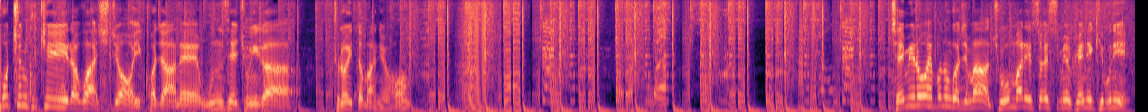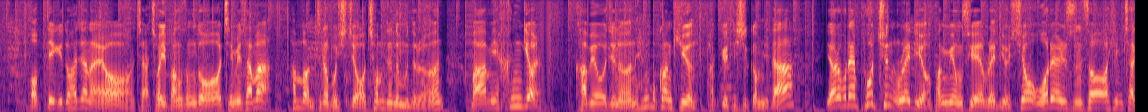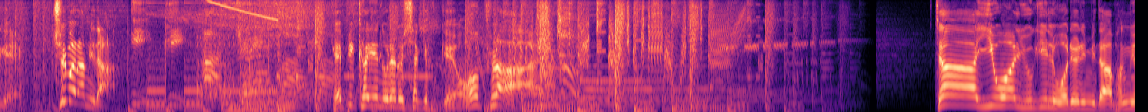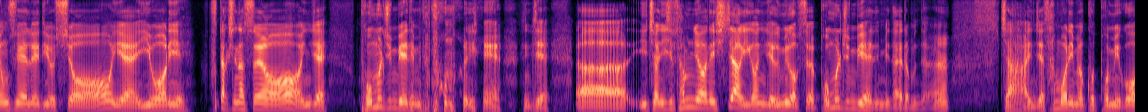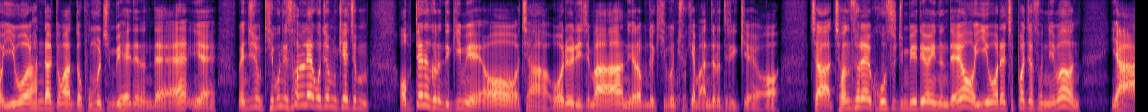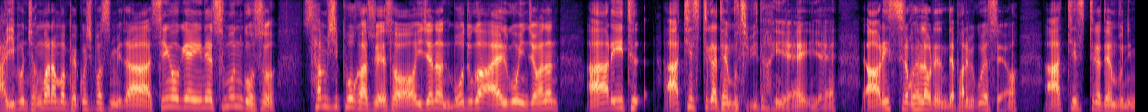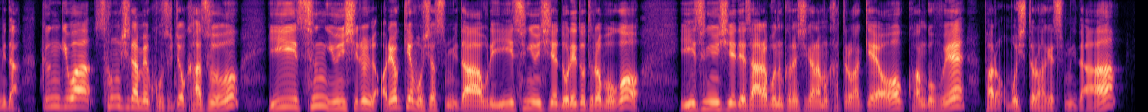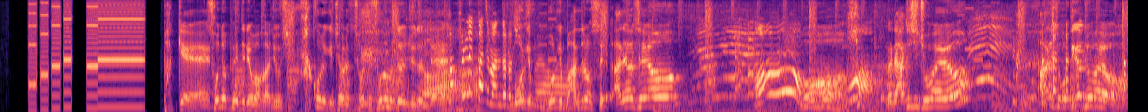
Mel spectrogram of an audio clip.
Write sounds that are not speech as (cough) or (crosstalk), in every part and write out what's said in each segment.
포춘 쿠키라고 아시죠? 이 과자 안에 운세 종이가 들어있더만요. 재미로 해보는 거지만 좋은 말이 써있으면 괜히 기분이 업되기도 하잖아요. 자, 저희 방송도 재미삼아 한번 들어보시죠. 처음 듣는 분들은 마음이 한결 가벼워지는 행복한 기운 받게 되실 겁니다. 여러분의 포춘 라디오 박명수의 라디오 쇼 월요일 순서 힘차게 출발합니다. 에픽하이의 노래로 시작해 볼게요. Fly. 자, 2월 6일 월요일입니다. 박명수의 라디오 쇼. 예, 2월이 후딱 지났어요. 이제 봄을 준비해야 됩니다. 봄을 (laughs) 예, 이제 아, 2023년의 시작 이건 이제 의미가 없어요. 봄을 준비해야 됩니다, 여러분들. 자, 이제 3월이면 곧 봄이고 2월 한 달 동안 또 봄을 준비해야 되는데 예. 왠지 좀 기분이 설레고 좀 이렇게 좀 업되는 그런 느낌이에요. 자, 월요일이지만 여러분들 기분 좋게 만들어 드릴게요. 자, 전설의 고수 준비되어 있는데요. 2월의 첫 번째 손님은 야, 이분 정말 한번 뵙고 싶었습니다. 싱어게인의 숨은 고수 30호 가수에서 이제는 모두가 알고 인정하는 아리트 아티스트가 된 분입니다. (laughs) 예, 예. 아리스트라고 하려고 그랬는데 발음이 꼬였어요. 아티스트가 된 분입니다. 끈기와 성실함의 고수죠. 가수 이승윤 씨를 어렵게 모셨습니다. 우리 이승윤 씨의 노래도 들어보고 이승윤 씨에 대해서 알아보는 그런 시간 한번 갖도록 할게요. 광고 후에 바로 모시도록 하겠습니다. 밖에 소녀패들이 와가지고 자꾸 이렇게 저를 저한테 손을 흔들어 주는데 팜플렛까지 만들어. 뭐 이렇게 만들었어요. 안녕하세요. 오, 어, 우와. 근데 아저씨 좋아해요? 아저씨 어디가 좋아요?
